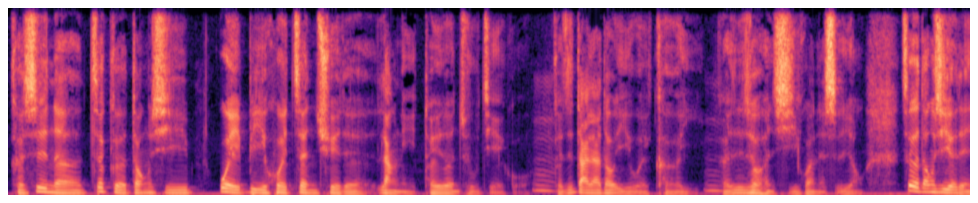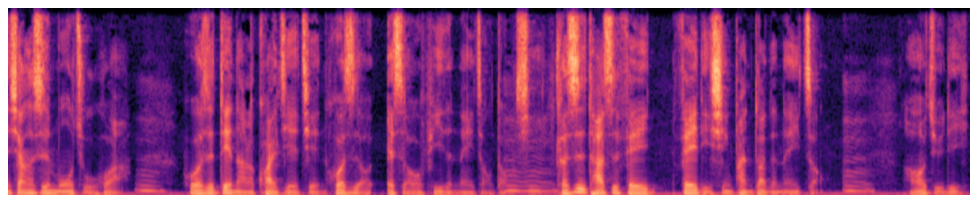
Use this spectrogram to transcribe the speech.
可是呢，这个东西未必会正确的让你推论出结果。嗯，可是大家都以为可以，嗯，可是就很习惯的使用这个东西，有点像是模组化，嗯，或者是电脑的快捷键，或者是 SOP 的那一种东西。可是它是非非理性判断的那一种。嗯，好好举例，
